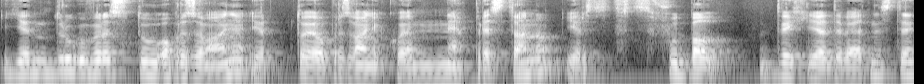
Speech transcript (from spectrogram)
jednu drugu vrstu obrazovanja, jer to je obrazovanje koje je neprestano, jer futbal 2019.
